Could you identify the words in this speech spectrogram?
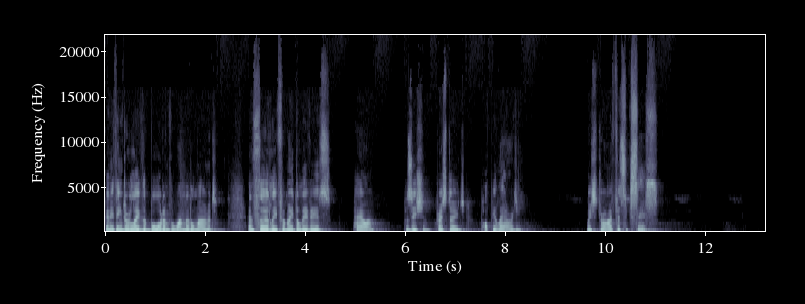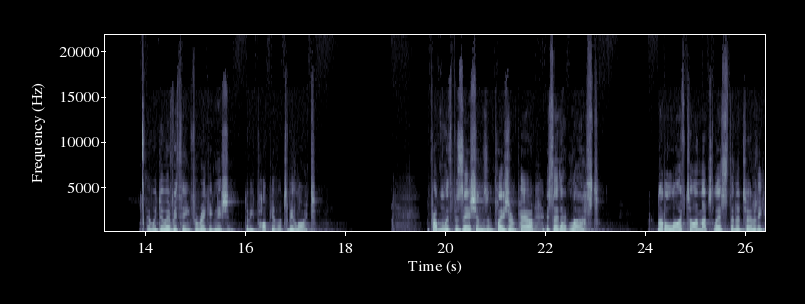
Anything to relieve the boredom for one little moment. And thirdly, for me to live is power, position, prestige, popularity. We strive for success. And we do everything for recognition, to be popular, to be liked. The problem with possessions and pleasure and power is they don't last. Not a lifetime, much less than eternity.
